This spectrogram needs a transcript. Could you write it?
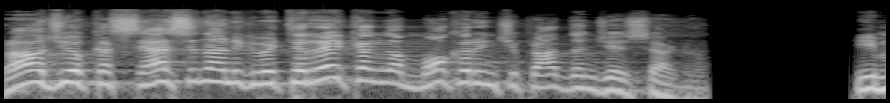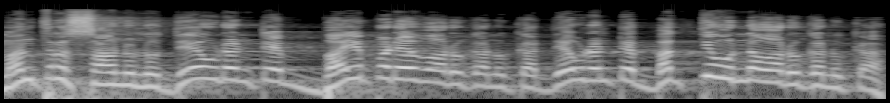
రాజు యొక్క శాసనానికి వ్యతిరేకంగా మోకరించి ప్రార్థన చేశాడు. ఈ మంత్రసానులు దేవుడంటే భయపడేవారు కనుక దేవుడంటే భక్తి ఉన్నవారు కనుక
